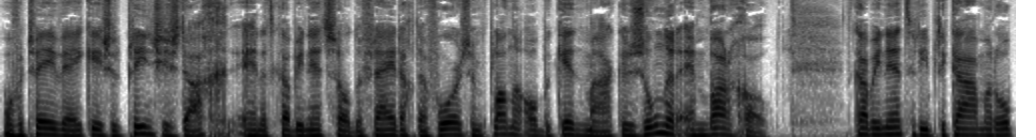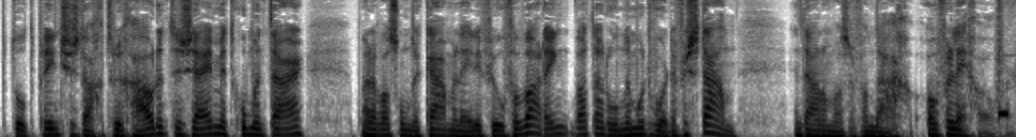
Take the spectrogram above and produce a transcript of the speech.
Over twee weken is het Prinsjesdag en het kabinet zal de vrijdag daarvoor zijn plannen al bekendmaken zonder embargo. Het kabinet riep de Kamer op tot Prinsjesdag terughoudend te zijn met commentaar, maar er was onder Kamerleden veel verwarring wat daaronder moet worden verstaan. En daarom was er vandaag overleg over.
